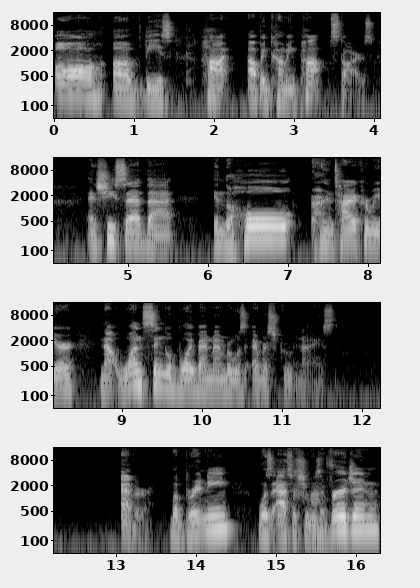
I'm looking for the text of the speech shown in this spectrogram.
all of these hot up and coming pop stars. And she said that in the whole her entire career, not one single boy band member was ever scrutinized. Ever. But Britney was asked if she was a virgin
